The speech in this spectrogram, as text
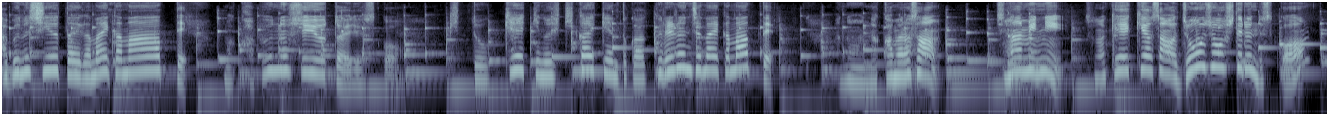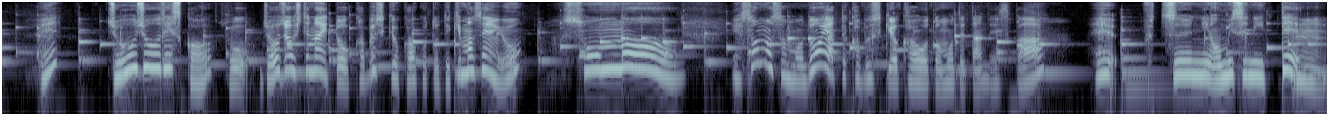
株主優待がないかなーって。まあ、株主優待ですか？きっとケーキの引換券とかくれるんじゃないかなって。あの中村さん。ちなみにそのケーキ屋さんは上場してるんですか？上場ですか？そう。上場してないと株式を買うことできませんよ。そんな。えそもそもどうやって株式を買おうと思ってたんですか？え普通にお店に行って、うん。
